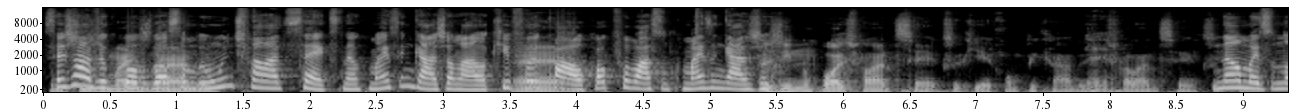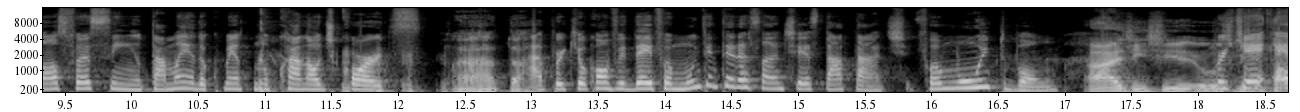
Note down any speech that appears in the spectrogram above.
Você já viu que o povo mais gosta nada. muito de falar de sexo, né? O que mais engaja lá. Aqui foi É. qual? Qual que foi o assunto que mais engaja? A gente não pode falar de sexo aqui, é complicado a gente falar de sexo. Não, aqui. mas o nosso foi assim, o tamanho do documento no canal de cortes. Ah, tá. Ah, porque eu convidei, foi muito interessante esse da Tati. Foi muito bom. Ah, a gente. Os Porque falou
